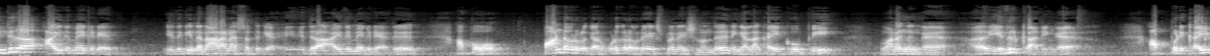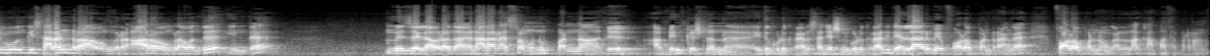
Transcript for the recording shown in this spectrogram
எதிராக ஆயுதமே கிடையாது. இதுக்கு இந்த நாராயணாசனத்துக்கு எதிராக ஆயுதமே கிடையாது. அப்போது பாண்டவர்களுக்கு அவர் கொடுக்குற ஒரே எக்ஸ்பிளனேஷன் வந்து நீங்கள் எல்லாம் கை கூப்பி வணங்குங்க. அதாவது எதிர்க்காதீங்க. அப்படி கை ஊங்கி சரண்டர் ஆகுங்கிற ஆறவங்கள வந்து இந்த மிசைல் அவர் அந்த நாராயணாஸ்திரம் ஒன்றும் பண்ணாது அப்படின்னு கிருஷ்ணன் இது கொடுக்குறாரு சஜஷன் கொடுக்குறாரு. இது எல்லாருமே ஃபாலோ பண்ணுறாங்க ஃபாலோ பண்ணவங்க எல்லாம் காப்பாற்றப்படுறாங்க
